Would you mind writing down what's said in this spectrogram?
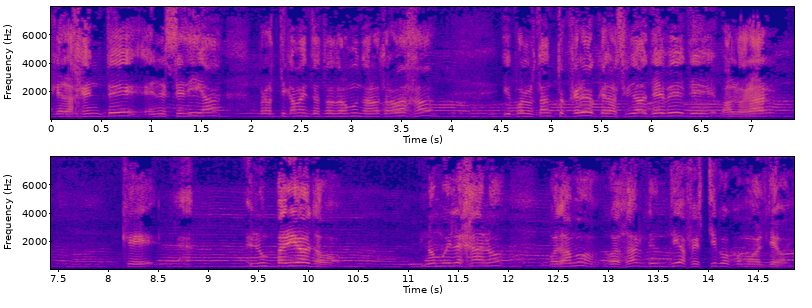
que la gente en ese día prácticamente todo el mundo no trabaja y por lo tanto creo que la ciudad debe de valorar que en un periodo no muy lejano podamos gozar de un día festivo como el de hoy.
